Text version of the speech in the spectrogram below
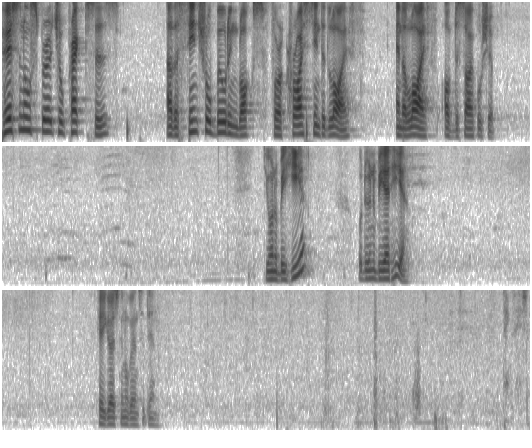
Personal spiritual practices are the central building blocks for a Christ centered life and a life of discipleship. Do you want to be here or do you want to be out here? Okay, you guys can all go and sit down. Thanks, Ashley.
